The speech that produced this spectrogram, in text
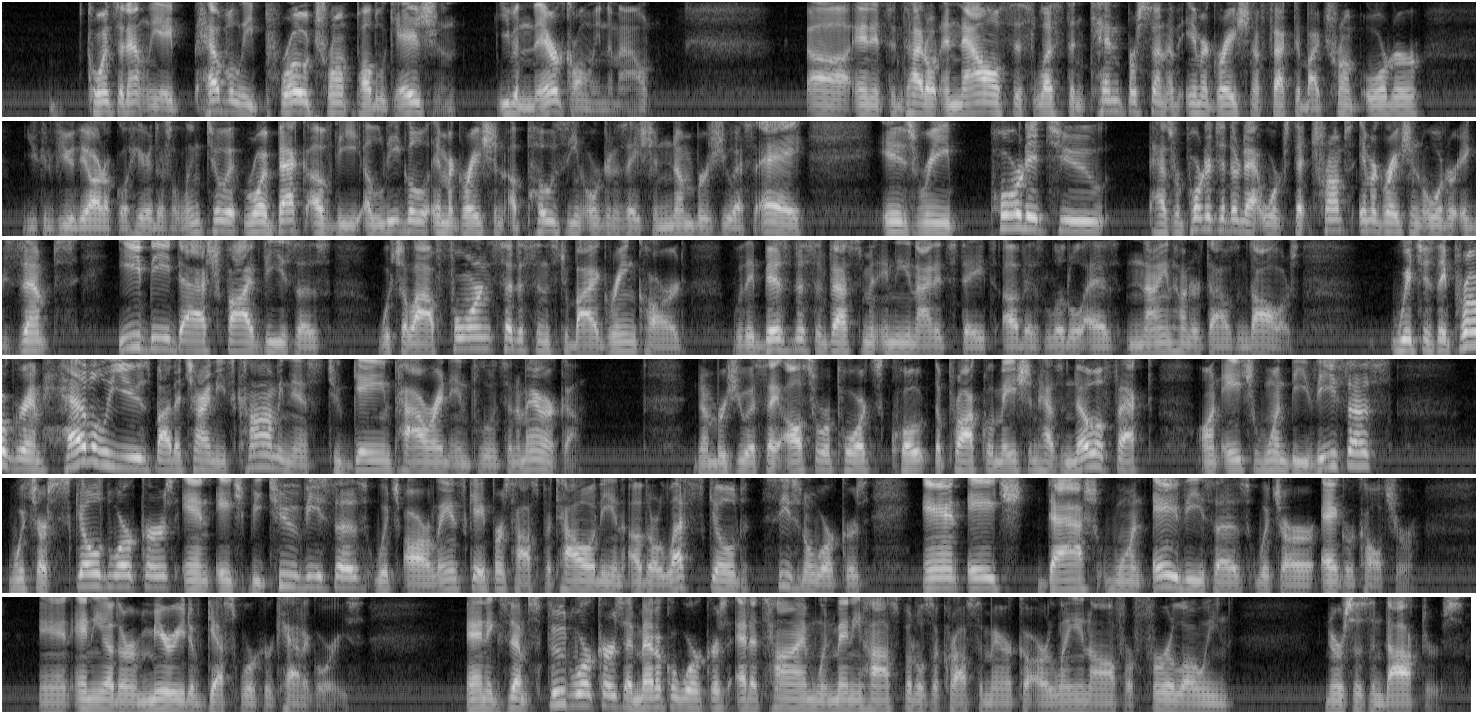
coincidentally a heavily pro-Trump publication. Even they're calling them out. Uh, and it's entitled "Analysis: Less than 10% of immigration affected by Trump order." You can view the article here. There's a link to it. Roy Beck of the illegal immigration opposing organization Numbers USA is reported to has reported to their networks that Trump's immigration order exempts EB-5 visas which allow foreign citizens to buy a green card with a business investment in the United States of as little as $900,000, which is a program heavily used by the Chinese communists to gain power and influence in America. Numbers USA also reports, quote, the proclamation has no effect on H-1B visas, which are skilled workers, and HB2 visas, which are landscapers, hospitality, and other less skilled seasonal workers, and H-1A visas, which are agriculture, and any other myriad of guest worker categories. And exempts food workers and medical workers at a time when many hospitals across America are laying off or furloughing nurses and doctors.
